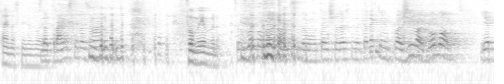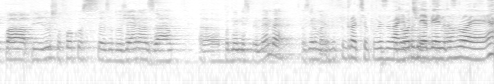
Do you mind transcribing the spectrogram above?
Trajnostni razvoj. Za trajnostni razvoj. pomembno. To je zelo pomembno, mislim, da bomo o tem še več nekaj rekli. In pa Živa Gobo je pa pri društvu Fokus zadolžena za Eh, podnebne spremembe. Oziroma, za področje povezovanja podnebja in razvoja. Ja.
